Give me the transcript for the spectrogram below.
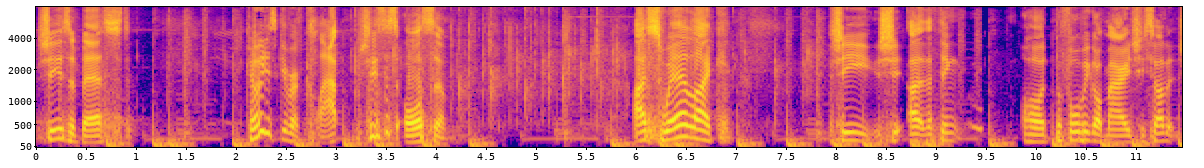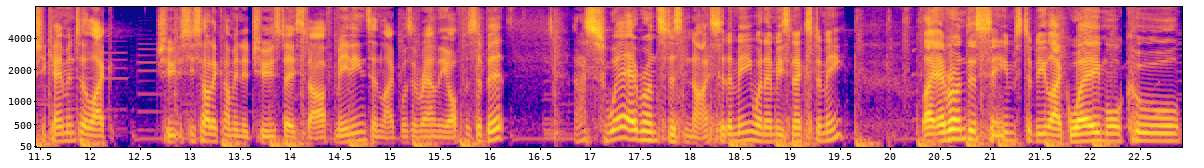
She is the best. Can we just give her a clap? She's just awesome. I swear, like, she, she, uh, I think, oh, before we got married, she started, she came into like, she started coming to Tuesday staff meetings and like was around the office a bit. And I swear everyone's just nicer to me when Emmy's next to me. Like everyone just seems to be like way more cool,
